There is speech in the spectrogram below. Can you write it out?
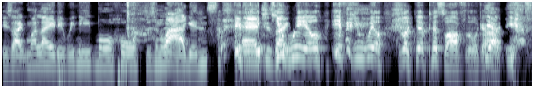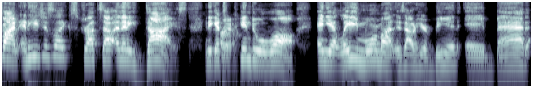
He's like, my lady, we need more horses and wagons. if, and she's like, will, if you will. She's like, yeah, piss off, little guy. Yeah, yeah, fine. And he just like struts out and then he dies and he gets oh, yeah. pinned to a wall. And yet Lady Mormont is out here being a bad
